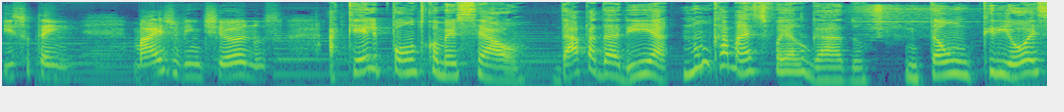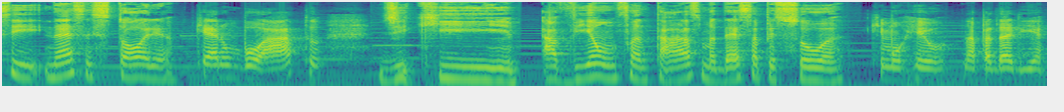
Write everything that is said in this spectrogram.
isso tem mais de 20 anos, aquele ponto comercial da padaria nunca mais foi alugado. Então criou esse nessa história que era um boato de que havia um fantasma dessa pessoa que morreu na padaria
